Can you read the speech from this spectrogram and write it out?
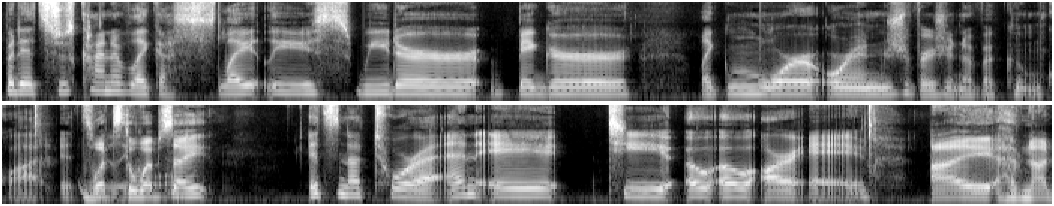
but it's just kind of like a slightly sweeter, bigger, like more orange version of a kumquat. It's What's really the cool. website? It's Natoora, N A T O O R A. I have not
